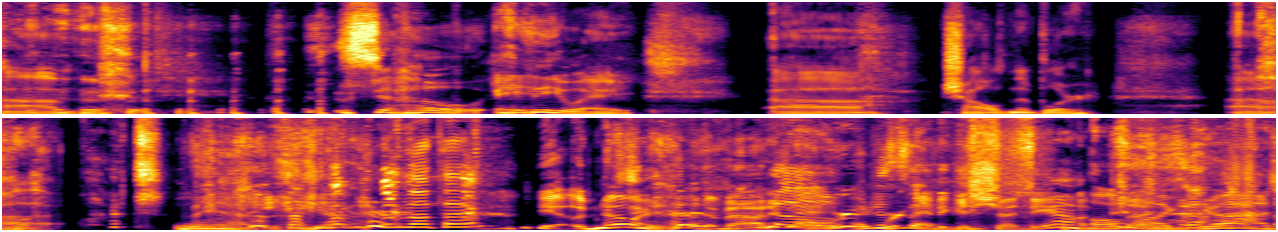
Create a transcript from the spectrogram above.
Um, so anyway, uh, child nibbler. Uh, what? you haven't heard about that? Yeah, no, I heard about it. No, we're I'm we're going to get shut down. Oh my gosh!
